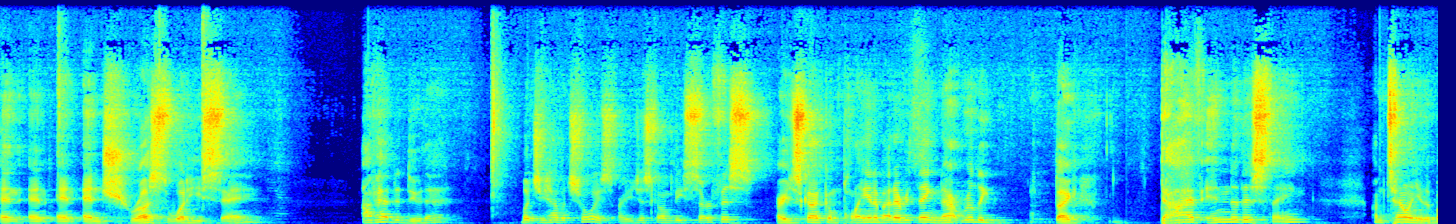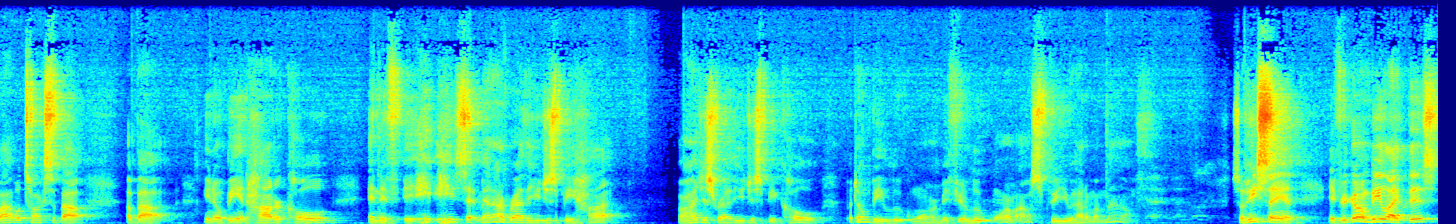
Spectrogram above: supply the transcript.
and, and, and, and trust what he's saying. I've had to do that. But you have a choice. Are you just going to be surface? Are you just going to complain about everything, not really like dive into this thing? I'm telling you, the Bible talks about about you know being hot or cold. And if he, he said, man, I'd rather you just be hot, or I'd just rather you just be cold. But don't be lukewarm. If you're lukewarm, I'll spew you out of my mouth. So he's saying, if you're going to be like this,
